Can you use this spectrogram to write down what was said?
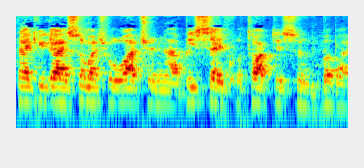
Thank you guys so much for watching. Uh, be safe. We'll talk to you soon. Bye bye.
